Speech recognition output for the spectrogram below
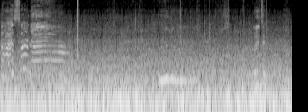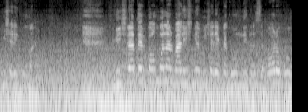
তো হাসো না হুম। ওই যে মিশারি ঘুমায় মিশরাতের কম্বল আর বালিশ নিয়ে মিশারি একটা ঘুম দিতেছে, বড় ঘুম।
